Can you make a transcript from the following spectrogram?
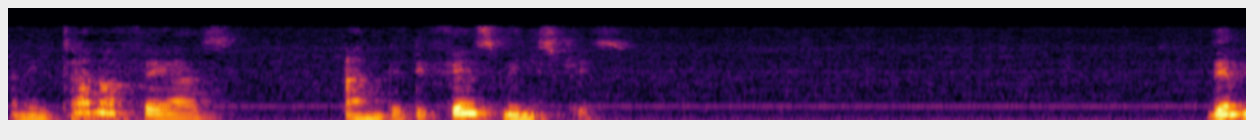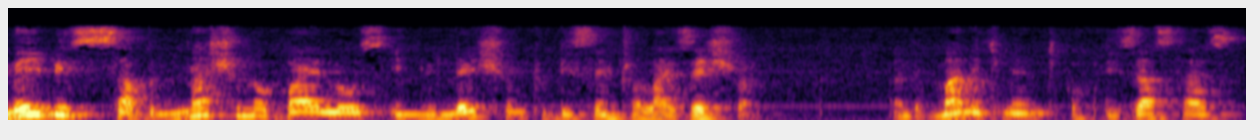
and internal affairs, and the defense ministries. There may be subnational bylaws in relation to decentralization and the management of disasters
